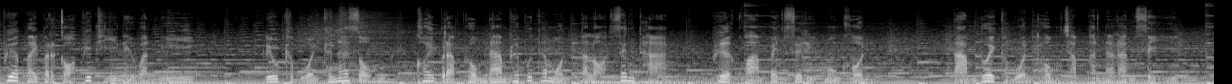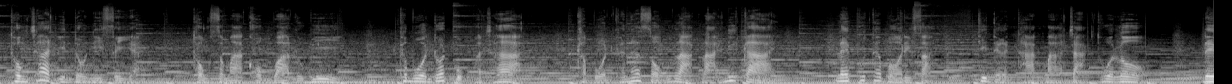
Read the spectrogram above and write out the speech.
เพื่อไปประกอบพิธีในวันนี้ ริ้วขบวนคณะสงฆ์ คอยปรับพรมน้ำพระพุทธมนต์ตลอดเส้นทาง เพื่อความเป็นสิริมงคล ตามด้วยขบวนธงฉับพันนรังสีธงชาติอินโดนีเซียธงสมาคมวาลูบี้ขบวนรถบุพชาติ ขบวนคณะสงฆ์หลากหลายนิกาย และพุทธบริษัทที่เดินทางมาจากทั่วโลก ได้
